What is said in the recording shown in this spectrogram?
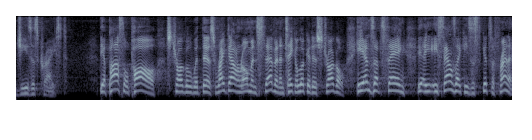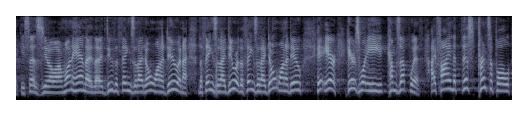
Jesus Christ. The Apostle Paul struggled with this. Write down Romans 7 and take a look at his struggle. He ends up saying, he, sounds like he's a schizophrenic. He says, You know, on one hand, I, I do the things that I don't want to do, and I, the things that I do are the things that I don't want to do. Here, here's what he comes up with I find that this principle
